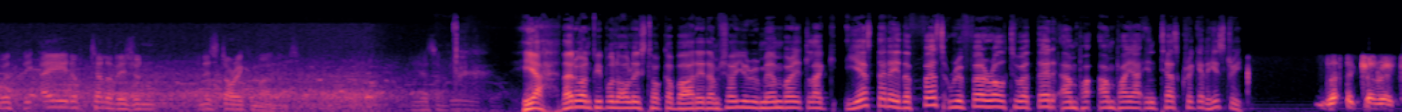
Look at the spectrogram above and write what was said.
with the aid of television, an historic moment. Yes, indeed. Yeah, that one people always talk about it. I'm sure you remember it like yesterday, the first referral to a third umpire in Test cricket history. Correct.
